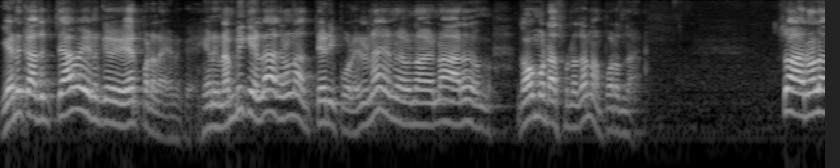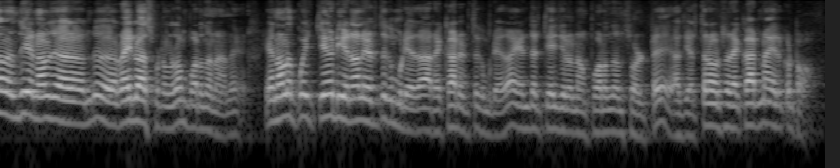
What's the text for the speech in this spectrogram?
எனக்கு அதுக்கு தேவை எனக்கு ஏற்படலை எனக்கு. எனக்கு நம்பிக்கை இல்லை அதனால் நான் தேடி போகல. இல்லைன்னா என்ன- நான் நான் கவர்மெண்ட் ஹாஸ்பிட்டல் தான் நான் பிறந்தேன். ஸோ அதனால் வந்து என்னால் வந்து ரயில்வே ஹாஸ்பிட்டலில் தான் பிறந்தேன் நான். என்னால் போய் தேடி என்னால் எடுத்துக்க முடியாதா? ரெக்கார்டு எடுத்துக்க முடியாதா? எந்த தேதியில் நான் பிறந்தேன்னு சொல்லிட்டு அது எத்தனை வருஷம் ரெக்கார்ட்னா இருக்கட்டும்.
